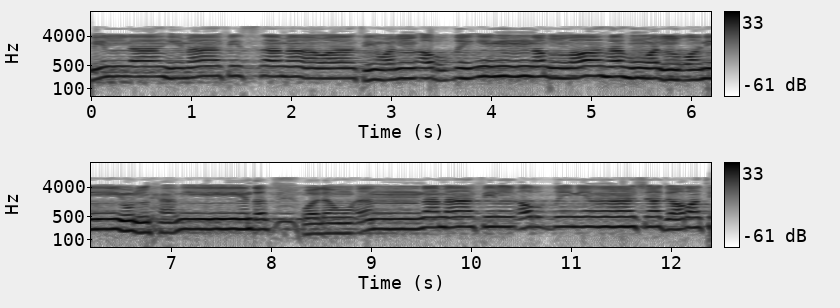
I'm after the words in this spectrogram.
لله ما في السماوات والأرض إن الله هو الغني الحميد. ولو أن ما في الأرض من شجرة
